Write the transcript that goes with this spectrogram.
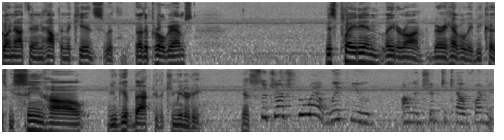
going out there and helping the kids with other programs. This played in later on very heavily because we've seen how you give back to the community. Yes. So George, who went with you on the trip to California?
